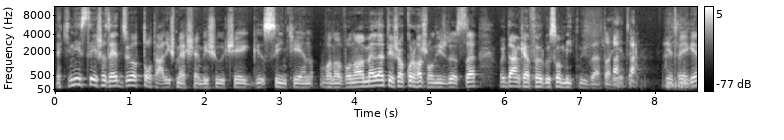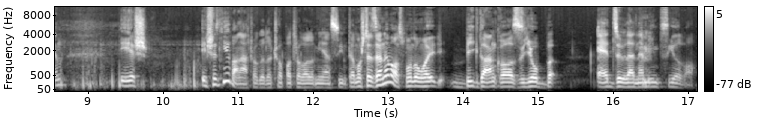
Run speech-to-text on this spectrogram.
de kinézte, és az edző a totális megsemmisültség szintjén van a vonal mellett, és akkor hasonlítsd össze, hogy Duncan Ferguson mit művelt a hét, hétvégén. És, és ez nyilván átragad a csapatra valamilyen szinten. Most ezzel nem azt mondom, hogy Big Dunk az jobb edző lenne, mint Silva.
